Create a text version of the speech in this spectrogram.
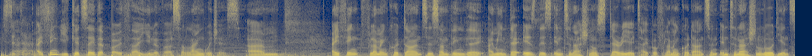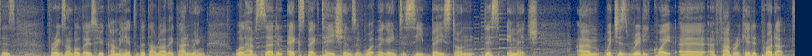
It's the dance. I think you could say that both are universal languages. Um, I think flamenco dance is something that, I mean, there is this international stereotype of flamenco dance, and international audiences, for example, those who come here to the Tablao de Carmen, will have certain expectations of what they're going to see based on this image, um, which is really quite a, a fabricated product.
